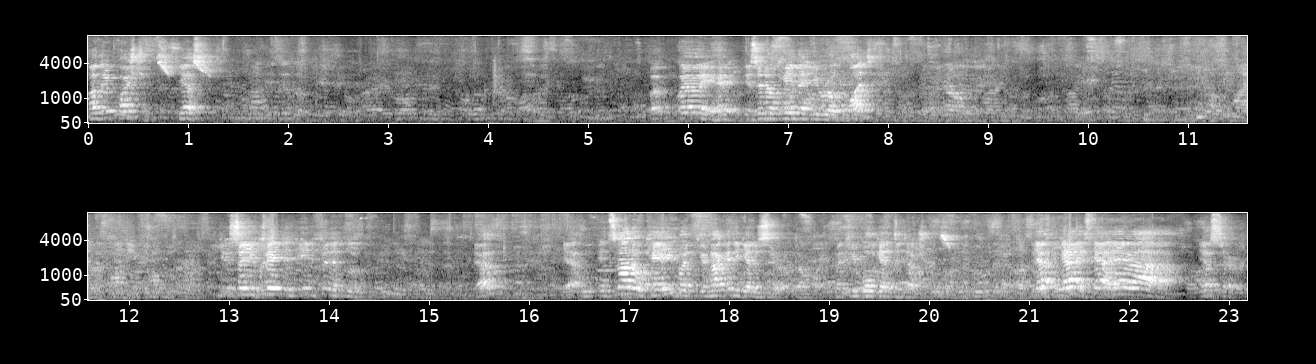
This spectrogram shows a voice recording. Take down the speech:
Other questions? Yes? Wait, wait, wait, hey, is it okay that you wrote what? So you create an infinite loop. Yeah? Yeah. It's not okay, but you're not going to get a zero, don't worry. But you will get deductions. Yeah, guys, yeah, yeah, yeah. Yes, sir.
